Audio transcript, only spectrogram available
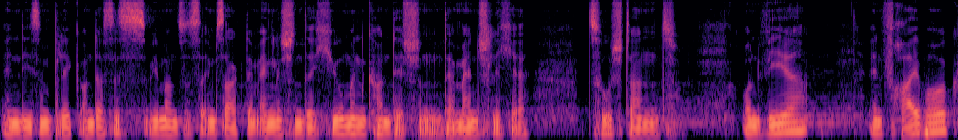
in diesem Blick. Und das ist, wie man es eben sagt im Englischen, the human condition, der menschliche Zustand. Und wir in Freiburg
